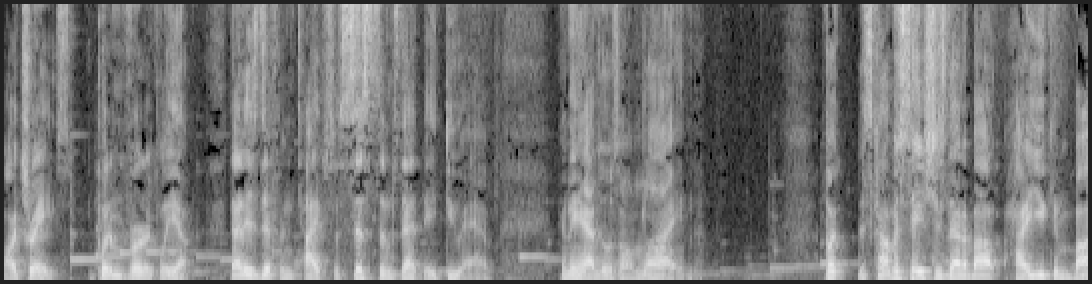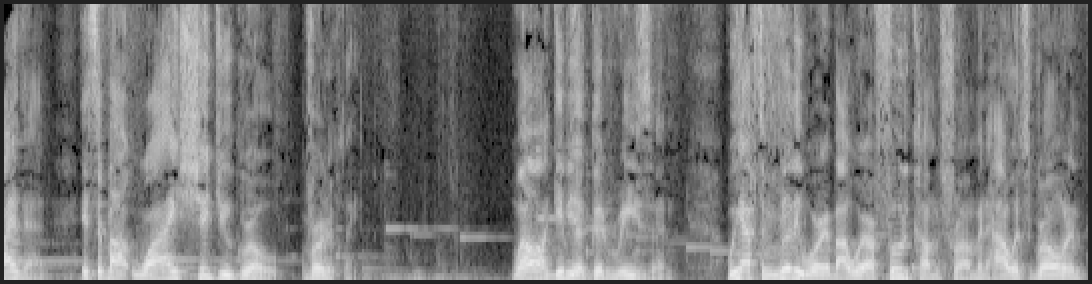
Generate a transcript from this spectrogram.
our trays. put them vertically up. Now, there's different types of systems that they do have, and they have those online. But this conversation is not about how you can buy that. It's about why should you grow vertically? Well, I'll give you a good reason we have to really worry about where our food comes from and how it's grown and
